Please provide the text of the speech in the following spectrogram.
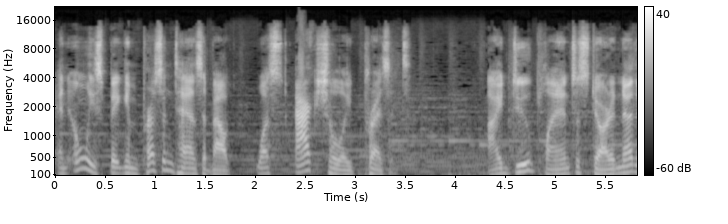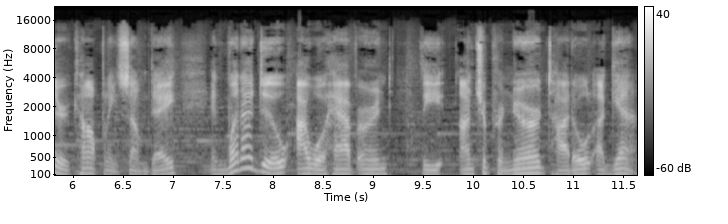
and only speak in present tense about what's actually present. I do plan to start another company someday, and when I do, I will have earned the entrepreneur title again.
